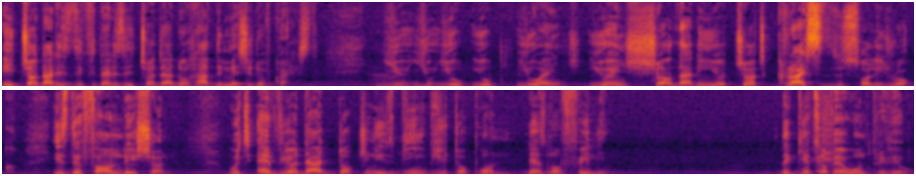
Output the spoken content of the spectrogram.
A church that is defeated is a church that don't have the message of Christ. You, you, you, you, you, you ensure that in your church, Christ is the solid rock, is the foundation which every other doctrine is being built upon, there's no failing. The gates of hell won't prevail.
